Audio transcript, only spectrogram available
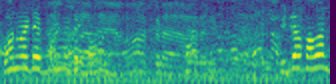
ఫోన్ పెట్టే ఫోన్ పెట్టే పవన్. ఇట్రా పవన్.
